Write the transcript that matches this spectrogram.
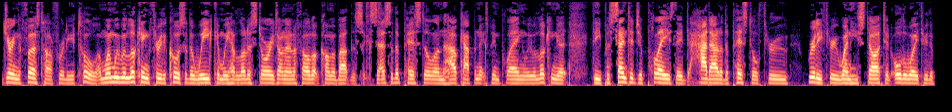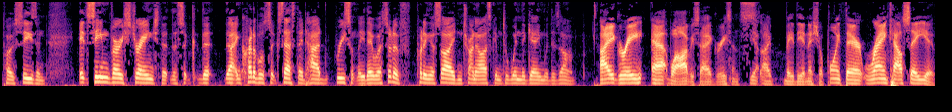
during the first half, really at all. And when we were looking through the course of the week, and we had a lot of stories on NFL.com about the success of the pistol and how Kaepernick's been playing, and we were looking at the percentage of plays they'd had out of the pistol through really through when he started all the way through the postseason it seemed very strange that the that that incredible success they'd had recently they were sort of putting aside and trying to ask him to win the game with his arm. I agree. Uh, well, obviously, I agree since Yeah. I made the initial point there. Rank, how say you?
